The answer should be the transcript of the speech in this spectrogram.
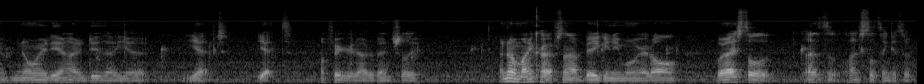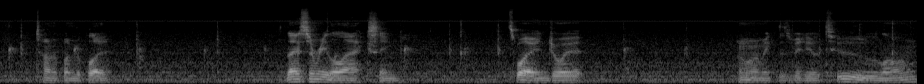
I have no idea how to do that yet. Yet. Yet. I'll figure it out eventually. I know Minecraft's not big anymore at all, but I still, I still, I still think it's a ton of fun to play. It's nice and relaxing. That's why I enjoy it. I don't want to make this video too long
